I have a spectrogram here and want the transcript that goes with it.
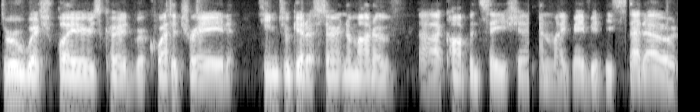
through which players could request a trade. Teams would get a certain amount of uh, compensation, like maybe it'd be set out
